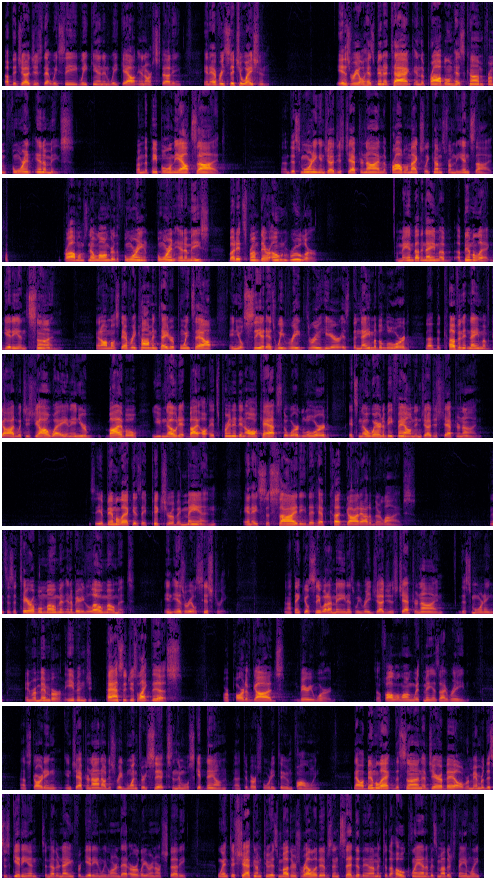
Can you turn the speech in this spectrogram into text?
of the judges that we see week in and week out in our study. In every situation, Israel has been attacked, and the problem has come from foreign enemies, from the people on the outside. Uh, this morning in Judges chapter 9, the problem actually comes from the inside. The problem's no longer the foreign, foreign enemies, but it's from their own ruler, a man by the name of Abimelech, Gideon's son. And almost every commentator points out, and you'll see it as we read through here, is the name of the Lord, uh, the covenant name of God, which is Yahweh. And in your Bible, you note it by, it's printed in all caps, the word Lord. It's nowhere to be found in Judges chapter 9. You see, Abimelech is a picture of a man and a society that have cut God out of their lives. This is a terrible moment and a very low moment in Israel's history. And I think you'll see what I mean as we read Judges chapter 9 this morning. And remember, even Passages like this are part of God's very word. So follow along with me as I read. Uh, starting in chapter 9, I'll just read 1 through 6, and then we'll skip down uh, to verse 42 and following. Now, Abimelech, the son of Jerubbaal, remember this is Gideon, it's another name for Gideon. We learned that earlier in our study. Went to Shechem to his mother's relatives and said to them and to the whole clan of his mother's family,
